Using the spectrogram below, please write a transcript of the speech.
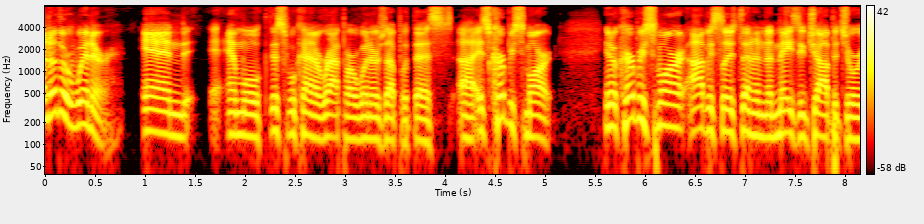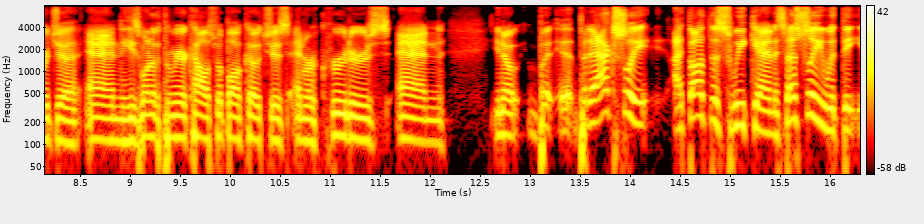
another winner, and and we'll this will kind of wrap our winners up with this uh, is Kirby Smart. You know, Kirby Smart obviously has done an amazing job at Georgia, and he's one of the premier college football coaches and recruiters and you know, but but actually, I thought this weekend, especially with the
